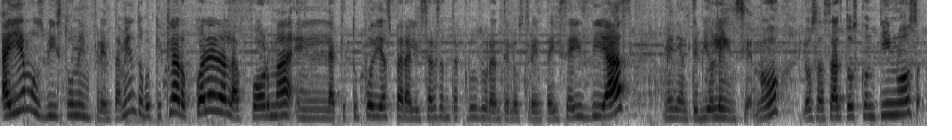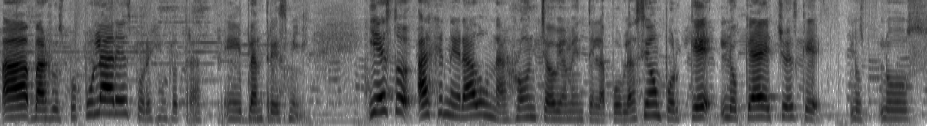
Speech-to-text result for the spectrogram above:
ahí hemos visto un enfrentamiento, porque claro, ¿cuál era la forma en la que tú podías paralizar Santa Cruz durante los 36 días? Mediante violencia, ¿no? Los asaltos continuos a barrios populares, por ejemplo, tras, eh, Plan 3000. Y esto ha generado una roncha, obviamente, en la población, porque lo que ha hecho es que los, los-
